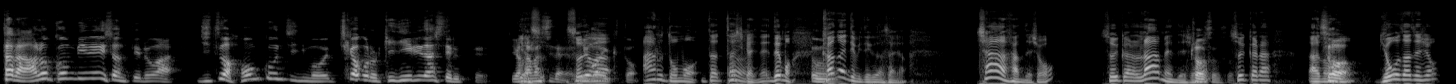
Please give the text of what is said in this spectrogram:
ただあのコンビネーションっていうのは実は香港人にも近頃気に入り出してるっていう話だよそそれはあると思う。だ確かにね、でもうん。考えてみてくださいよ。チャーハンでしょ？それからラーメンでしょ？そうそうそうれからあのそ餃子でしょ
